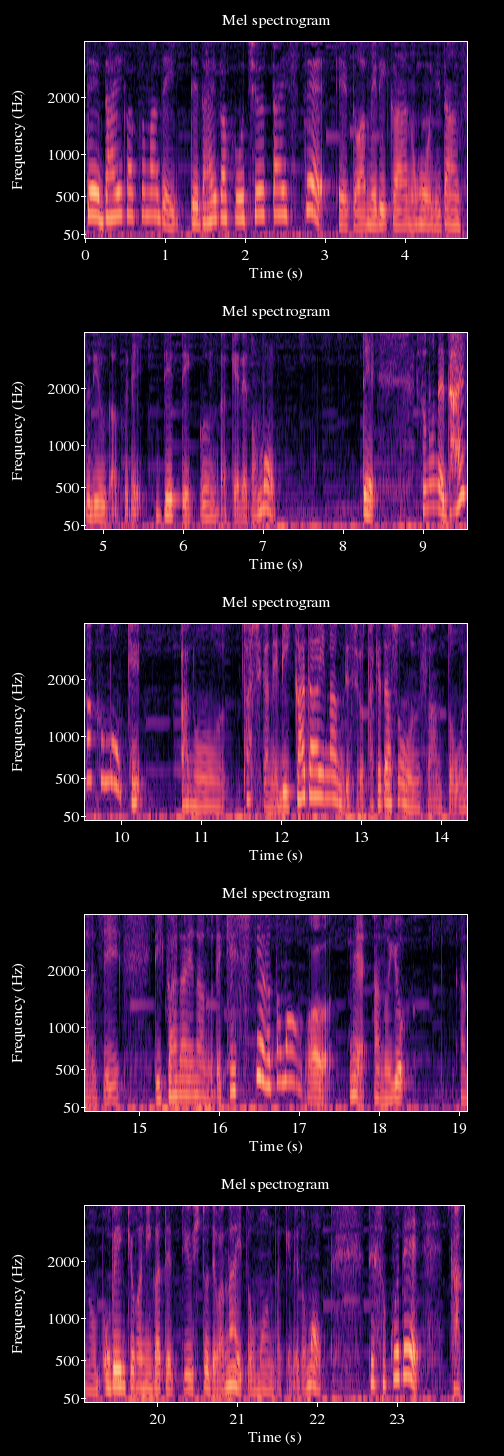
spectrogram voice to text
で大学まで行って大学を中退して、えーと、アメリカの方にダンス留学で出ていくんだけれどもでそのね大学もけあの確かね理科大なんですよ武田壮雲さんと同じ理科大なので決して頭がねあのよあのお勉強が苦手っていう人ではないと思うんだけれどもでそこで学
